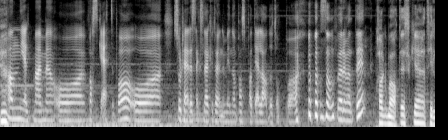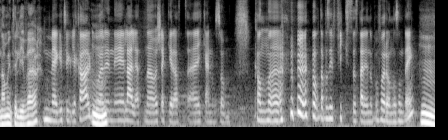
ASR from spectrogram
Ja. Han hjelper meg med å vaske etterpå og sortere sexleketøyene mine og passe på at de er ladet opp og, sånn før eventer. Pragmatisk eh, tilnærming til livet her. Meget hyggelig kar. Går Går inn i leilighetene og sjekker at det ikke er noe som kan eh, holdt jeg på å si, fikses der inne på forhånd og sånne ting. Mm.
